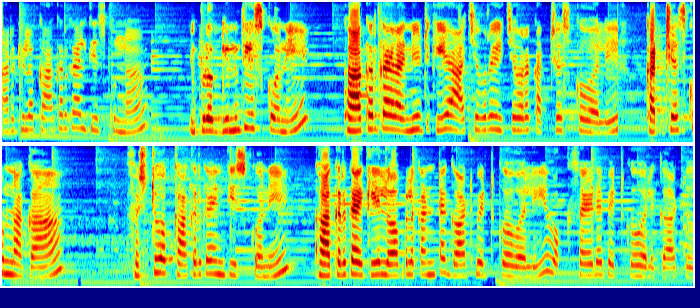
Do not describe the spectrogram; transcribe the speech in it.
అరకిలో కాకరకాయలు తీసుకున్నా. ఇప్పుడు ఒక గిన్నె తీసుకొని కాకరకాయలు అన్నిటికీ ఆ చివర ఈ చివర కట్ చేసుకోవాలి. కట్ చేసుకున్నాక ఫస్ట్ ఒక కాకరకాయని తీసుకొని కాకరకాయకి లోపల కంటే ఘాటు పెట్టుకోవాలి. ఒక సైడే పెట్టుకోవాలి ఘాటు.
